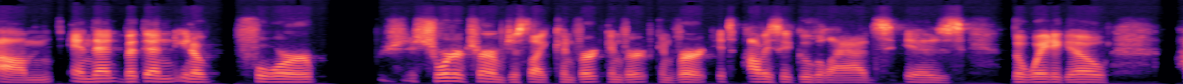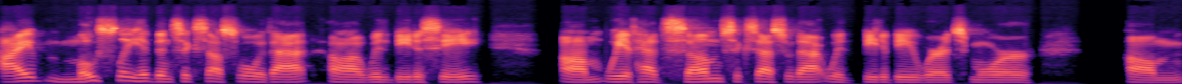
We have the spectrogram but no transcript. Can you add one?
Um, and then, but then, you know, for shorter term, just like convert, convert, convert, it's obviously Google Ads is the way to go. I mostly have been successful with that uh, with B2C. Um, we have had some success with that with B2B where it's more, um,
